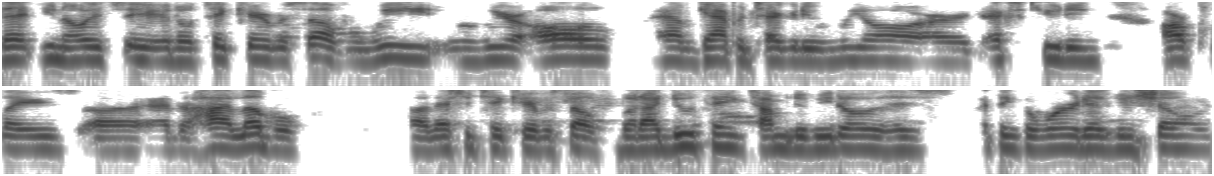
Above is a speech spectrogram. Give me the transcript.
that you know, it's it'll take care of itself. When we when we are all have gap integrity, when we all are executing our plays uh, at a high level, uh, that should take care of itself. But I do think Tommy DeVito has. I think the word has been shown,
